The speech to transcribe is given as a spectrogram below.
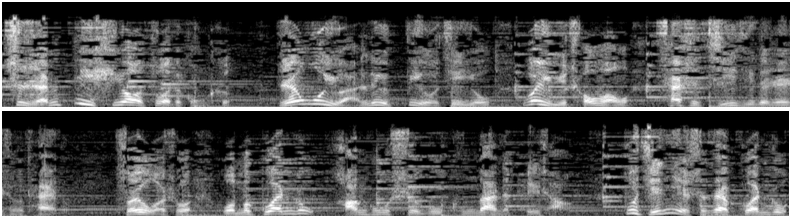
是人必须要做的功课。人无远虑，必有近忧。未雨绸缪才是积极的人生态度。所以我说，我们关注航空事故空难的赔偿，不仅仅是在关注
